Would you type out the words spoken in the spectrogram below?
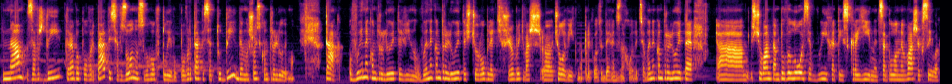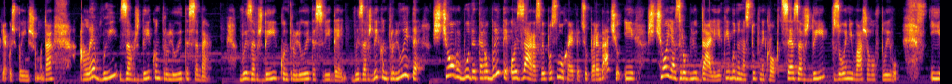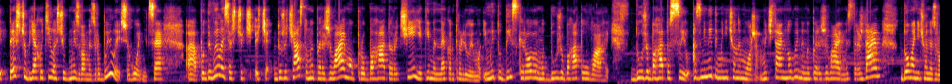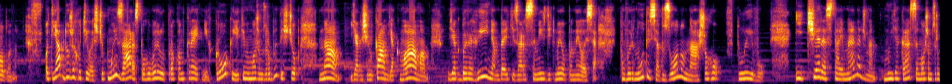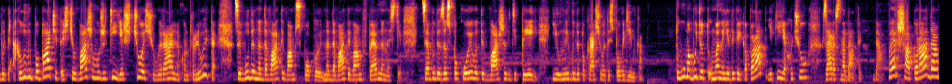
нам завжди треба повертатися в зону свого впливу, повертатися туди, де ми щось контролюємо. Так, ви не контролюєте війну, ви не контролюєте, що роблять, що робить ваш е, чоловік, наприклад, де він знаходиться. Ви не контролюєте, що вам там довелося виїхати із країни. Це було не в ваших силах, якось по-іншому. Да? Але ви завжди контролюєте себе. Ви завжди контролюєте свій день. Ви завжди контролюєте, що ви будете робити. Ось зараз ви послухаєте цю передачу, і що я зроблю далі, який буде наступний крок. Це завжди в зоні вашого впливу. І те, що б я хотіла, щоб ми з вами зробили сьогодні, це а, подивилися, що дуже часто ми переживаємо про багато речей, які ми не контролюємо, і ми туди скеровуємо дуже багато уваги, дуже багато сил. А змінити ми нічого не можемо. Ми читаємо новини, ми переживаємо, ми страждаємо. Дома нічого не зроблено. От я б дуже хотіла, щоб ми зараз поговорили про конкретні кроки, які ми можемо зробити, щоб нам, як жінкам, як мамам, як берегиням, да, які зараз самі з дітьми опинилися, повернутися в зону нашого впливу. І через тайм-менеджмент ми якраз це можемо зробити. А коли ви побачите, що в вашому житті є щось, що ви реально контролюєте, це буде надавати вам спокою, надавати вам впевненості. Це буде заспокоювати ваших дітей, і у них буде покращуватись поведінка. Тому, мабуть, от у мене є декілька порад, які я хочу зараз надати. Да. Перша порада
